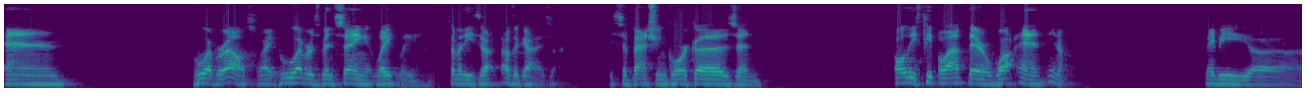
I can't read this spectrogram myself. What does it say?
and whoever else, right, whoever's been saying it lately, some of these other guys, Sebastian Gorkas and all these people out there, and you know, maybe uh,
